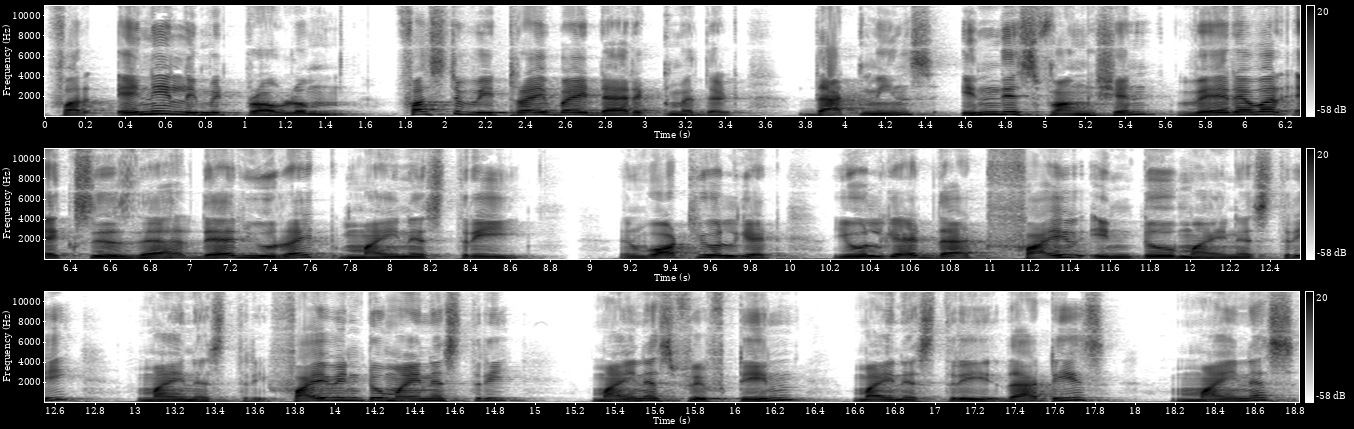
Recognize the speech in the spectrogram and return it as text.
For any limit problem, first we try by direct method. That means in this function, wherever x is there, there you write minus 3. And what you will get? You will get that 5 into minus 3 minus 3. 5 into minus 3 minus 15 minus 3 that is minus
